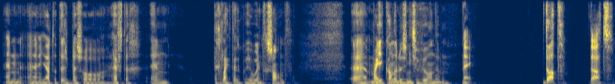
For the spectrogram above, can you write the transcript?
En eh, ja, dat is best wel heftig en tegelijkertijd ook heel interessant. Maar je kan er dus niet zoveel aan doen. Nee. Dat. Dat.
